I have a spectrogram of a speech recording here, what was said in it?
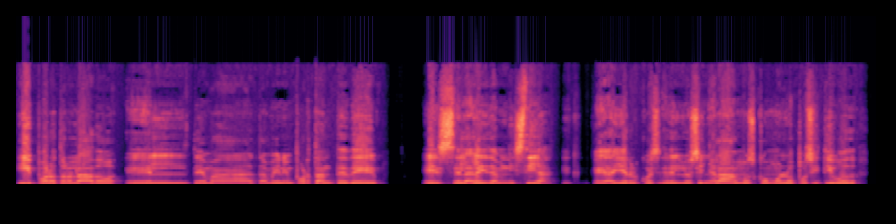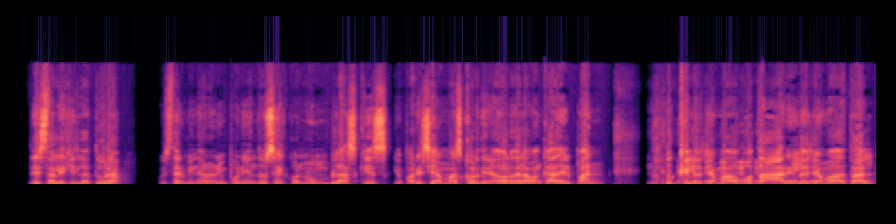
y por otro lado el tema también importante de este, la ley de amnistía, que, que ayer pues, eh, lo señalábamos como lo positivo de esta legislatura, pues terminaron imponiéndose con un Blasquez que parecía más coordinador de la bancada del PAN, ¿no? que los llamaba a votar y los llamaba tal.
